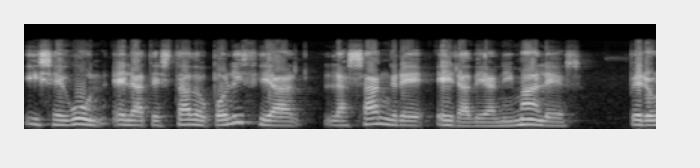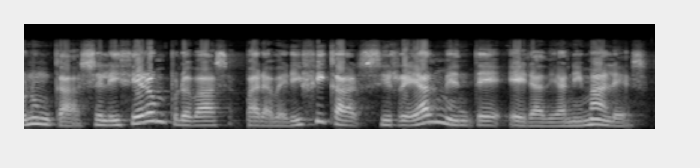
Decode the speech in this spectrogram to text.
y según el atestado policial, la sangre era de animales, pero nunca se le hicieron pruebas para verificar si realmente era de animales.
